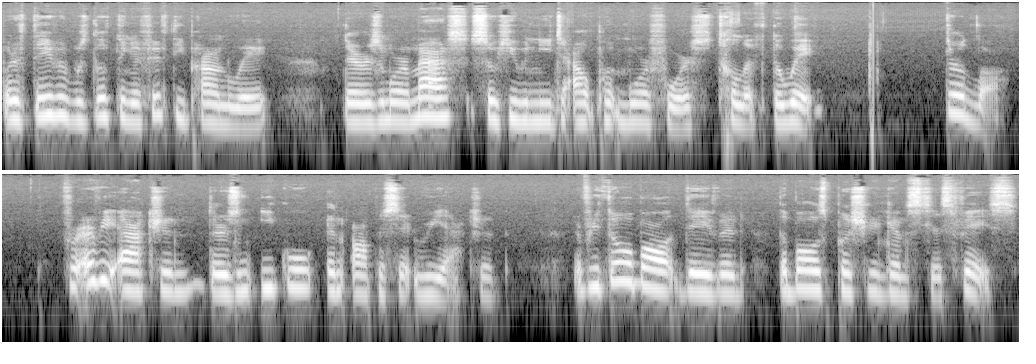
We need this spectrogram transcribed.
But if David was lifting a 50 pound weight, there is more mass, so he would need to output more force to lift the weight. Third law. For every action, there is an equal and opposite reaction. If you throw a ball at David, the ball is pushing against his face.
